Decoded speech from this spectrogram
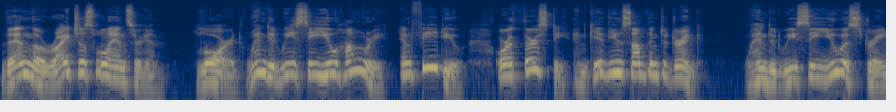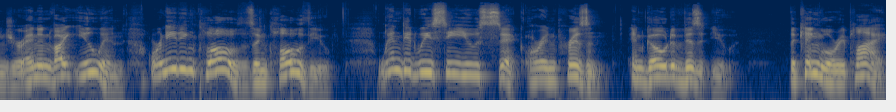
Then the righteous will answer him, Lord, when did we see you hungry and feed you, or thirsty and give you something to drink? When did we see you a stranger and invite you in, or needing clothes and clothe you? When did we see you sick or in prison and go to visit you? The king will reply,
